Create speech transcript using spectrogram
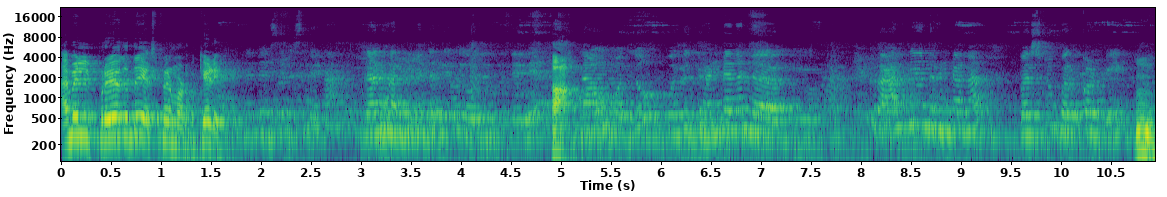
ಆಮೇಲೆ ಇಲ್ಲಿ ಪ್ರಯೋಗದ ಎಕ್ಸ್ಪ್ಲೇನ್ ಮಾಡ್ಬೇಕು ಹೇಳಿ. ಹಾಂ. ನಾವು ಮೊದಲು ಒಂದು ದಂಡನ ಕ್ರಾಂತಿಯ ದಂಡನ ಫಸ್ಟು ಬರ್ಕೊಂಡ್ವಿ. ಹ್ಮ್.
